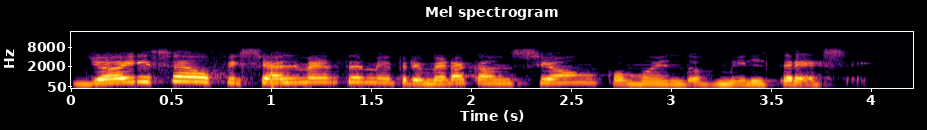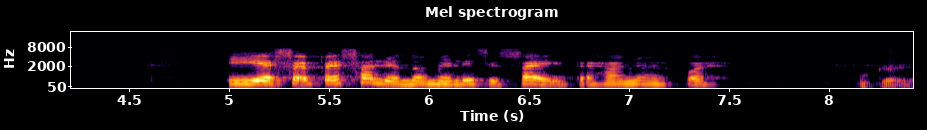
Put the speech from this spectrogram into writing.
yo hice oficialmente mi primera canción como en 2013. Y ese EP salió en 2016, tres años después. Okay.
